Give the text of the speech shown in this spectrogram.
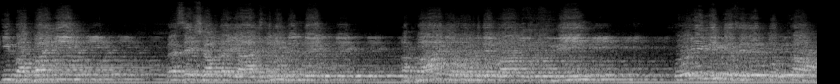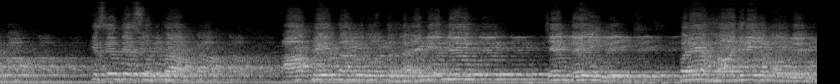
ਕਿ ਬਾਬਾ ਜੀ ਵੈਸੇ ਸ਼ਬਦ ਯਾਦ ਨਹੀਂ ਦਿੰਦੇ। ਅਪਾਜ ਹੋਣ ਦੇ ਬਾਵਜੂਦ ਵੀ ਕੋਈ ਵੀ ਕਿਸੇ ਦੇ ਦੁੱਖਾ, ਕਿਸੇ ਦੇ ਸੁੱਖਾ ਆਪੇ ਤੰਦਰੁਸਤ ਹੈਗੇ ਨੇ, ਜੇ ਨਹੀਂ, ਪਰ ਇਹ ਹਾਜ਼ਰੀ ਲਗਾਉਂਦੇ ਨੇ।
